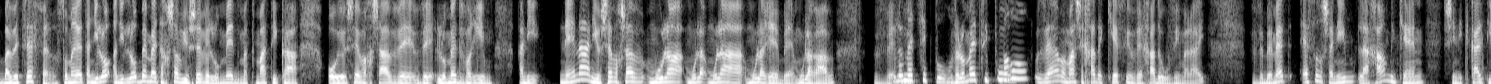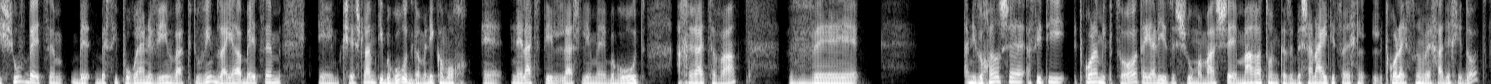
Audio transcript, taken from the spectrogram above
בבית ספר זאת אומרת אני לא אני לא באמת עכשיו יושב ולומד מתמטיקה או יושב עכשיו ו, ולומד דברים אני נהנה אני יושב עכשיו מול ה, מול ה, מול ה, מול הרבה מול הרב. ו- ולומד ו- סיפור ולומד סיפור ברור זה היה ממש אחד הכיפים ואחד האהובים עליי. ובאמת עשר שנים לאחר מכן שנתקלתי שוב בעצם ב- בסיפורי הנביאים והכתובים זה היה בעצם אה, כשהשלמתי בגרות גם אני כמוך אה, נאלצתי להשלים אה, בגרות אחרי הצבא. ו... אני זוכר שעשיתי את כל המקצועות היה לי איזשהו ממש אה, מרתון כזה בשנה הייתי צריך את כל ה-21 יחידות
